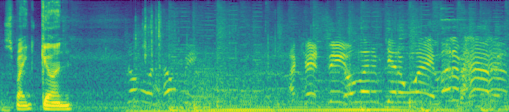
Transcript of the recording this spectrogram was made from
It's my gun. Someone help me! I can't see him. Don't let him get away! Let him have it!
